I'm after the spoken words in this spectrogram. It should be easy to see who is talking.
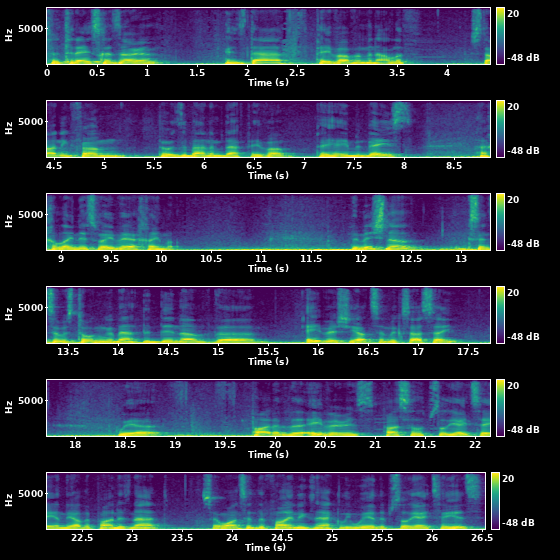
Speaker 1: So today's Chazara is Daf Peivav and Aleph, starting from towards the bottom of Daf Peivav, Peihim and Beis, Hachalainis Veive Achayma. The Mishnah, since it was talking about the din of the Aver Shiatza Miksasei, where part of the Aver is Pasal Psul and the other part is not, so it wants to define exactly where the Psul is,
